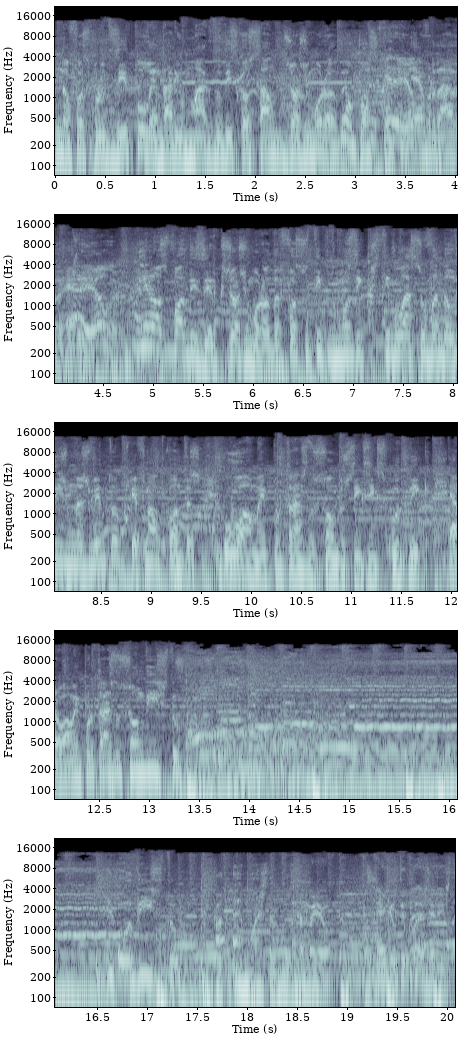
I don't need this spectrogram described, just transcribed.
não fosse produzido pelo lendário mago do Disco Sound de Jorge Moroder. Não posso Era ele. É verdade, era, Era ele. ele. E não se pode dizer que Jorge Moroder fosse o tipo de músico que estimulasse o vandalismo na juventude, porque afinal de contas, o homem por trás do som dos Six Six Sputnik era o homem por trás do som disto. Ou disto. Pá, amo esta música. Também eu. É aquele tipo de ler isto.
